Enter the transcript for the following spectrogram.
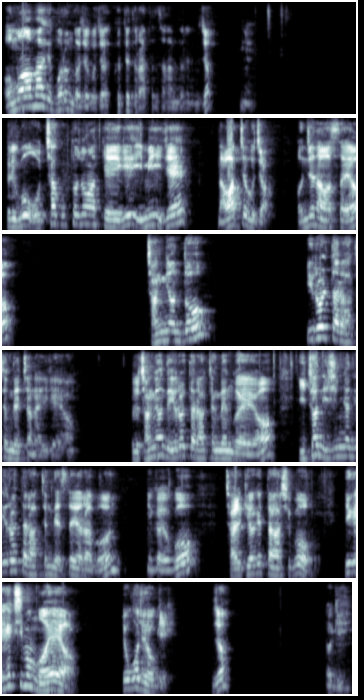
어마어마하게 벌은 거죠, 그죠? 그때 들어갔던 사람들은 그죠? 네. 그리고 5차 국토종합계획이 이미 이제 나왔죠, 그죠? 언제 나왔어요? 작년도 1월 달에 확정됐잖아요, 이게요. 그죠? 작년도 1월 달에 확정된 거예요. 2020년 1월 달에 확정됐어요, 여러분. 그러니까 요거 잘 기억했다 하시고, 이게 핵심은 뭐예요? 요거죠, 여기. 그죠? 여기.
